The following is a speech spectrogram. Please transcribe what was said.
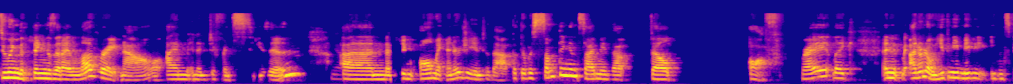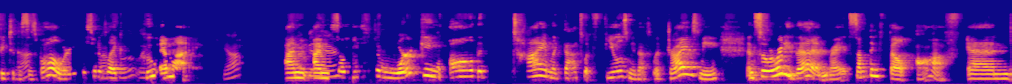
doing the things that I love right now. I'm in a different season yeah. and I'm putting all my energy into that. But there was something inside me that felt off, right? Like, and I don't know, you can maybe even speak to yeah. this as well, where you're sort of Absolutely. like, who am I? Yeah. I'm I'm there. so used to working all the time. Like that's what fuels me, that's what drives me. And so mm-hmm. already then, right, something felt off. And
